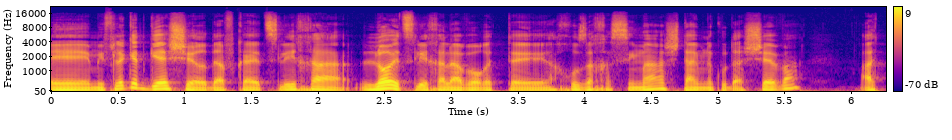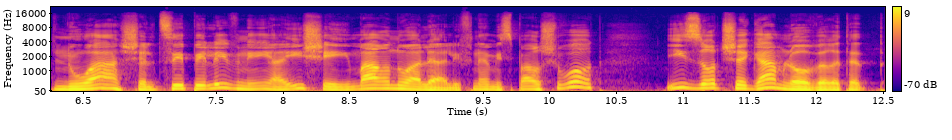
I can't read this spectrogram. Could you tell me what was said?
אה, מפלגת גשר דווקא הצליחה, לא הצליחה לעבור את אה, אחוז החסימה, 2.7. התנועה של ציפי לבני, האיש שהימרנו עליה לפני מספר שבועות, היא זאת שגם לא עוברת את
